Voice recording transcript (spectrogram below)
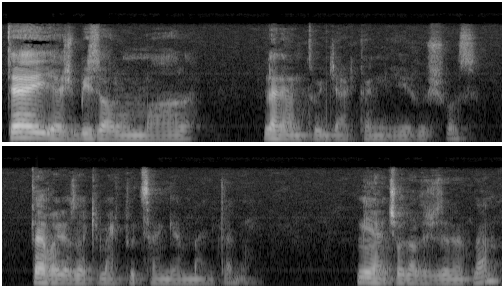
teljes bizalommal le nem tudják tenni Jézushoz. Te vagy az, aki meg tudsz engem menteni. Milyen csodálatos üzenet, nem?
